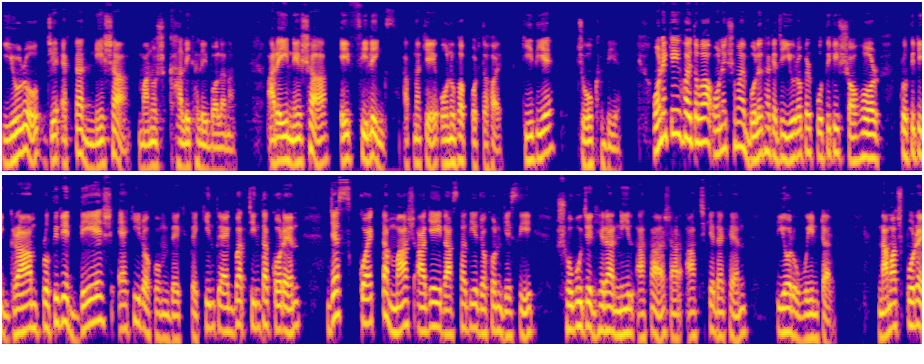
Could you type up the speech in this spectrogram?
ইউরোপ যে একটা নেশা মানুষ খালি খালি বলে না। আর এই নেশা, এই ফিলিংস আপনাকে অনুভব করতে হয়। কি দিয়ে? চোখ দিয়ে। অনেকেই হয়তোবা অনেক সময় বলে থাকে যে ইউরোপের প্রতিটি শহর, প্রতিটি গ্রাম, প্রতিটি দেশ একই রকম দেখতে। কিন্তু একবার চিন্তা করেন জাস্ট কয়েকটা মাস আগে এই রাস্তা দিয়ে যখন গেছি, সবুজে ঘেরা নীল আকাশ, আর আজকে দেখেন পিওর উইন্টার নামাজ পড়ে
